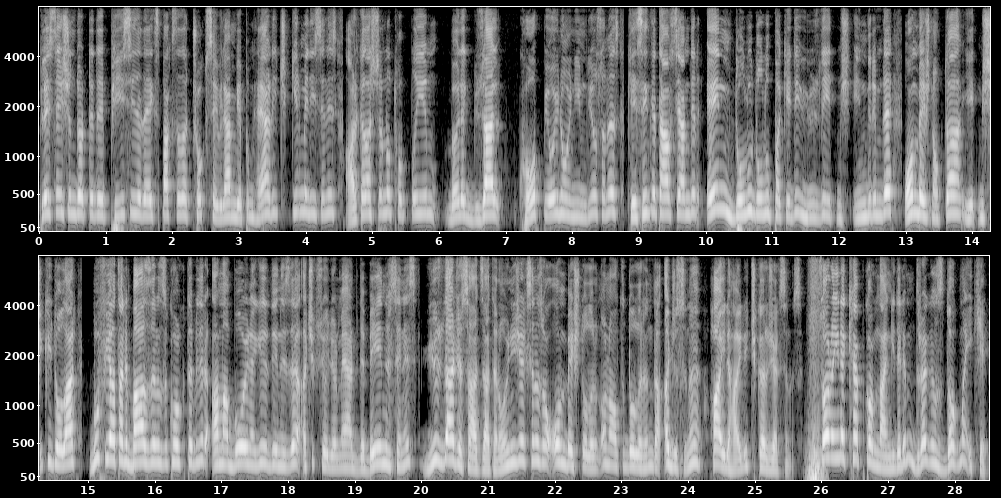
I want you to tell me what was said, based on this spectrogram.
PlayStation 4'te de PC'de de Xbox'ta da çok sevilen bir yapım. Eğer hiç girmediyseniz arkadaşlarımla toplayayım böyle güzel co-op bir oyun oynayayım diyorsanız kesinlikle tavsiyemdir. En dolu dolu paketi %70 indirimde 15.72 dolar. Bu fiyat hani bazılarınızı korkutabilir ama bu oyuna girdiğinizde açık söylüyorum eğer bir de beğenirseniz yüzlerce saat zaten oynayacaksınız. O 15 doların 16 doların da acısını hayli hayli çıkaracaksınız. Sonra yine Capcom'dan gidelim. Dragon's Dogma 2.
